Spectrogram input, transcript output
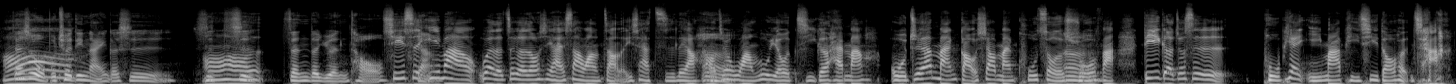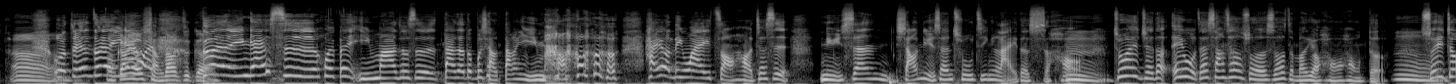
但是我不确定哪一个是是是真的源头。其实姨妈为了这个东西还上网找了一下资料，哈，就网络有几个还蛮，我觉得蛮搞笑、蛮枯燥的说法。第一个就是。普遍姨妈脾气都很差，嗯，我觉得这个应该会，我刚有想到这个，对，应该是会被姨妈，就是大家都不想当姨妈。还有另外一种哈，就是女生小女生出经来的时候，嗯，就会觉得，哎、欸，我在上厕所的时候怎么有红红的，嗯，所以就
